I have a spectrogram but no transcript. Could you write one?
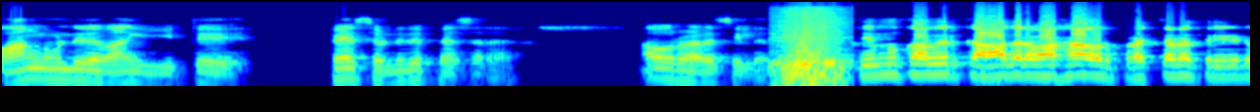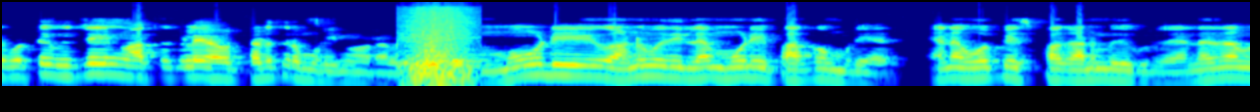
வாங்க வேண்டியதை வாங்கிக்கிட்டு பேச வேண்டியதை பேசுறாரு. அவர் அரசியல் திமுகவிற்கு ஆதரவாக அவர் பிரச்சாரத்தில் ஈடுபட்டு விஜயின் வாக்குகளை அவர் தடுத்துட முடியுமா அவரால்? மோடி அனுமதி இல்லை மோடியை பார்க்க முடியாது. ஏன்னா ஓபிஎஸ் பார்க்க அனுமதி கொடுக்கல. என்னதான்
